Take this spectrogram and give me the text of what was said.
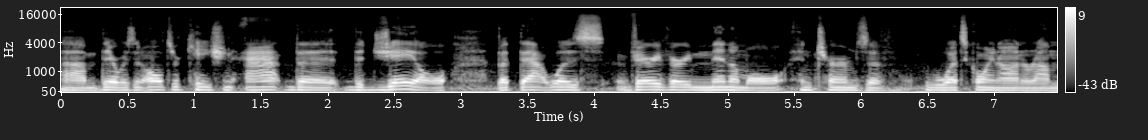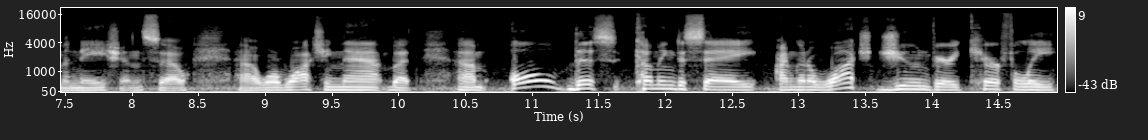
Um, there was an altercation at the the jail, but that was very very minimal in terms of what's going on around the nation. So uh, we're watching that. But um, all this coming to say, I'm going to watch June very carefully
